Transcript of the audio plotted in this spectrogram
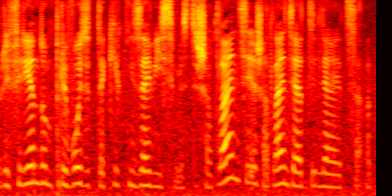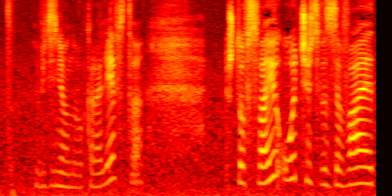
референдум приводит таких к независимости Шотландии. Шотландия отделяется от Объединенного Королевства, что в свою очередь вызывает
